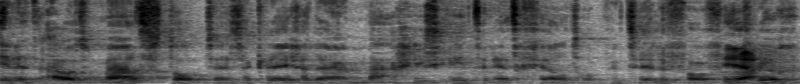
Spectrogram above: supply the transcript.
in het automaat stopten en ze kregen daar magisch internetgeld op hun telefoon voor Ja. terug,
